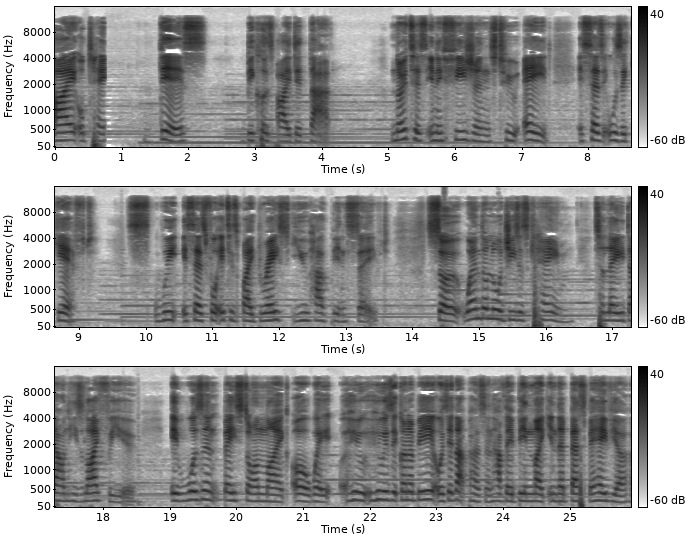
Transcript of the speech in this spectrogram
I obtained this because I did that. Notice in Ephesians 2 8, it says it was a gift. We it says, For it is by grace you have been saved. So when the Lord Jesus came to lay down his life for you, it wasn't based on like, oh wait, who who is it gonna be? Or is it that person? Have they been like in their best behavior?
